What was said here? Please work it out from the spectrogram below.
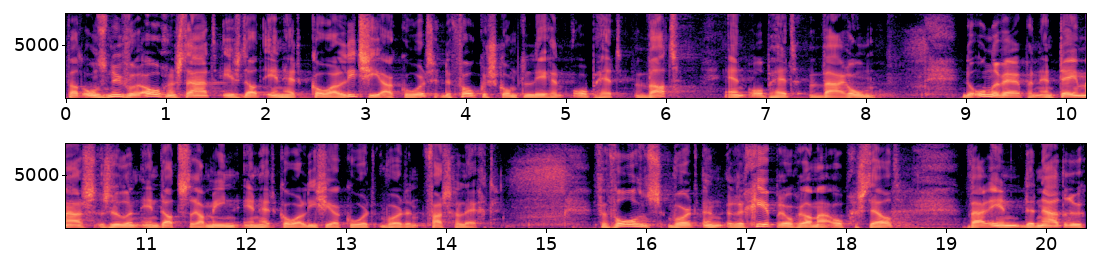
Wat ons nu voor ogen staat, is dat in het coalitieakkoord de focus komt te liggen op het wat en op het waarom. De onderwerpen en thema's zullen in dat stramien in het coalitieakkoord worden vastgelegd. Vervolgens wordt een regeerprogramma opgesteld waarin de nadruk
